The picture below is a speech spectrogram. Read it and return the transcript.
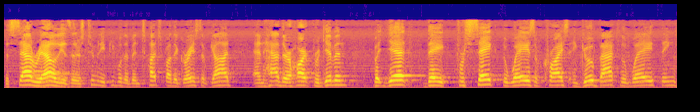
The sad reality is that there's too many people that have been touched by the grace of God and had their heart forgiven, but yet they forsake the ways of Christ and go back to the way things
